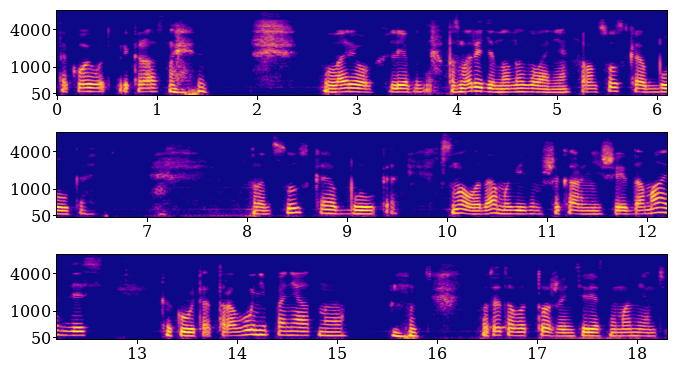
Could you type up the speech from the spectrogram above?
такой вот прекрасный ларек хлебный. Посмотрите на название. Французская булка. Французская булка. Снова, да, мы видим шикарнейшие дома здесь. Какую-то траву непонятную. Вот это вот тоже интересный момент.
